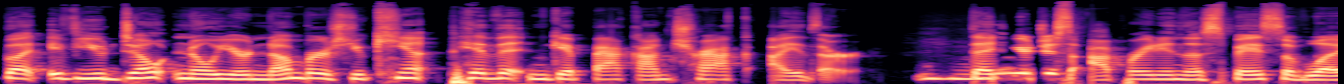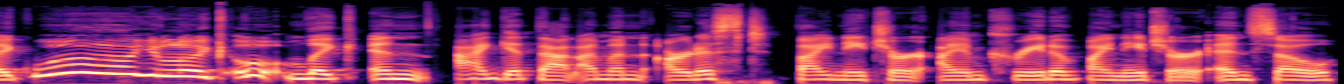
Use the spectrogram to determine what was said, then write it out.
But if you don't know your numbers, you can't pivot and get back on track either. Mm-hmm. Then you're just operating the space of like, whoa, you're like, oh, like, and I get that. I'm an artist by nature, I am creative by nature. And so,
